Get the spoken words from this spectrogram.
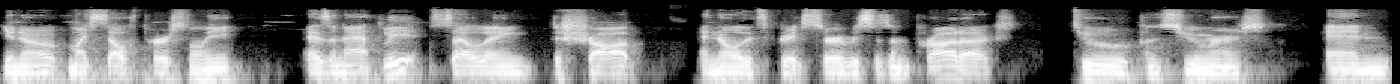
you know, myself personally as an athlete, selling the shop and all its great services and products to consumers. And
